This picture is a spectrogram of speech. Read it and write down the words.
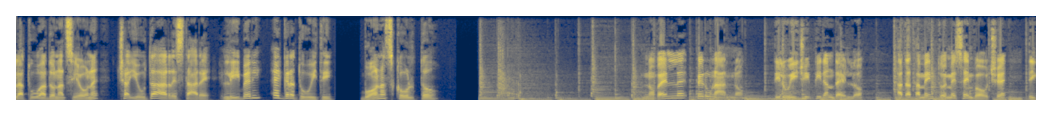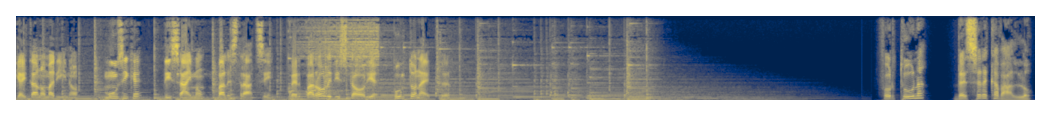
La tua donazione ci aiuta a restare liberi e gratuiti. Buon ascolto. Novelle per un anno di Luigi Pirandello. Adattamento e messa in voce di Gaetano Marino. Musiche di Simon Balestrazzi. Per parole di storie.net. Fortuna d'essere cavallo.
